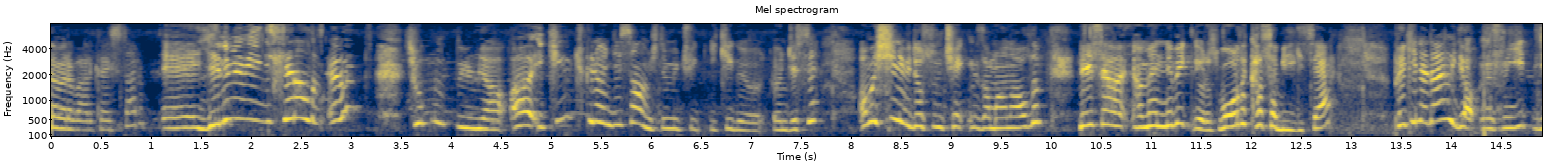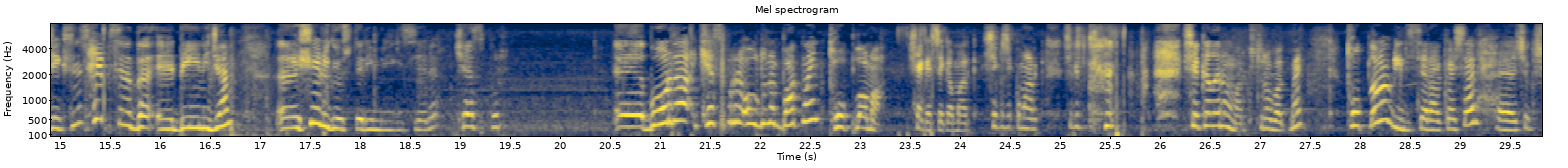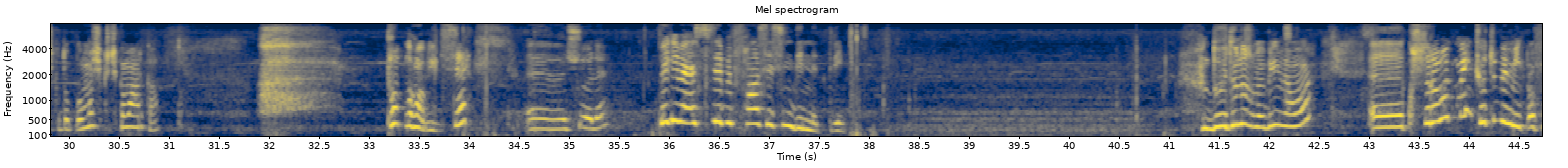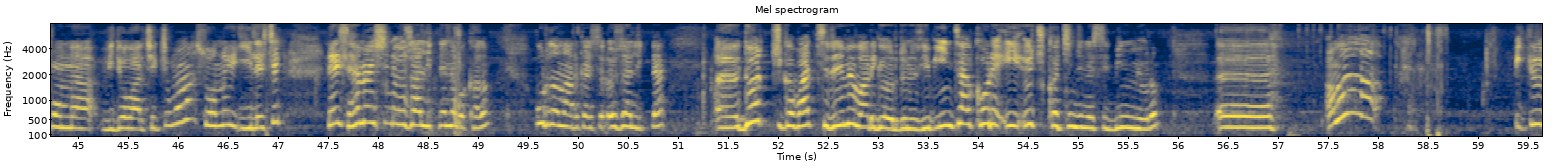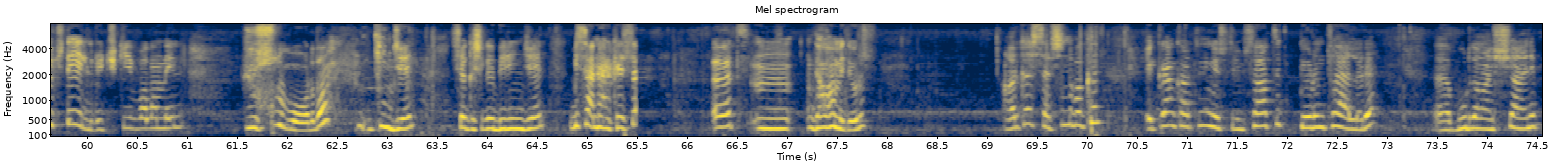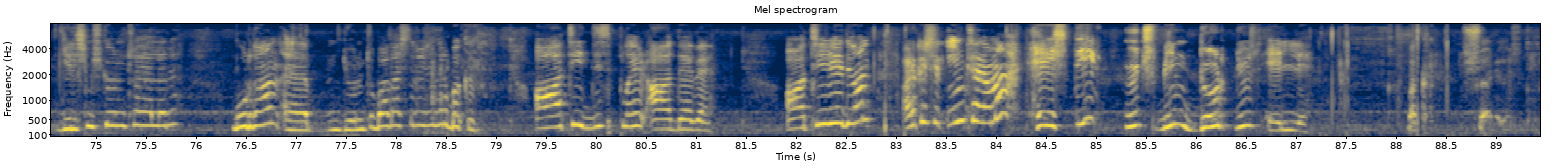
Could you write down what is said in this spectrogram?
Hepinize merhaba arkadaşlar. Ee, yeni bir bilgisayar aldım. Evet. Çok mutluyum ya. Aa 2-3 gün öncesi almıştım. 3 2 gün öncesi. Ama şimdi videosunu çekme zamanı aldım. Neyse hemen ne bekliyoruz? Bu arada kasa bilgisayar. Peki neden video yapmıyorsun Yiğit diyeceksiniz. Hepsine de e, değineceğim. E, şöyle göstereyim bilgisayarı. Casper. E, bu arada Casper olduğuna bakmayın. Toplama. Şaka şaka marka. Şaka şaka marka. Şaka şaka. Şakalarım var kusura bakmayın. Toplama bilgisayar arkadaşlar. Ee, şaka şaka toplama şaka şaka marka. toplama bilgisayar. Ee, şöyle. Peki ben size bir fan sesini dinlettireyim. Duydunuz mu bilmiyorum ama. Ee, kusura bakmayın kötü bir mikrofonla videolar çekeceğim ama sonra iyileşecek. Neyse hemen şimdi özelliklerine bakalım. Buradan arkadaşlar özellikler. Ee, 4 GB RAM'i var gördüğünüz gibi. Intel Core i3 kaçıncı nesil bilmiyorum. Ee, ama 2-3 değildir. 3-2 falan değildir. Güçlü bu arada. İkinci el. Şaka şaka birinci el. Bir saniye arkadaşlar. Evet. ım, devam ediyoruz. Arkadaşlar şimdi bakın ekran kartını göstereyim. Sağ tık görüntü ayarları. Ee, buradan aşağı inip gelişmiş görüntü ayarları. Buradan e, görüntü bağdaştırıcıları bakın. AT Displayer ADB. AT Radeon arkadaşlar Intel ama HD 3450. Bakın şöyle göstereyim.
